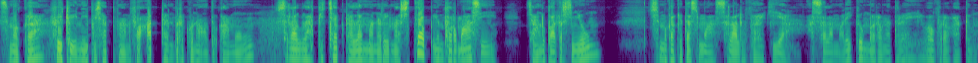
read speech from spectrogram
semoga video ini bisa bermanfaat dan berguna untuk kamu. Selalulah bijak dalam menerima setiap informasi. Jangan lupa tersenyum. Semoga kita semua selalu bahagia. Assalamualaikum warahmatullahi wabarakatuh.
